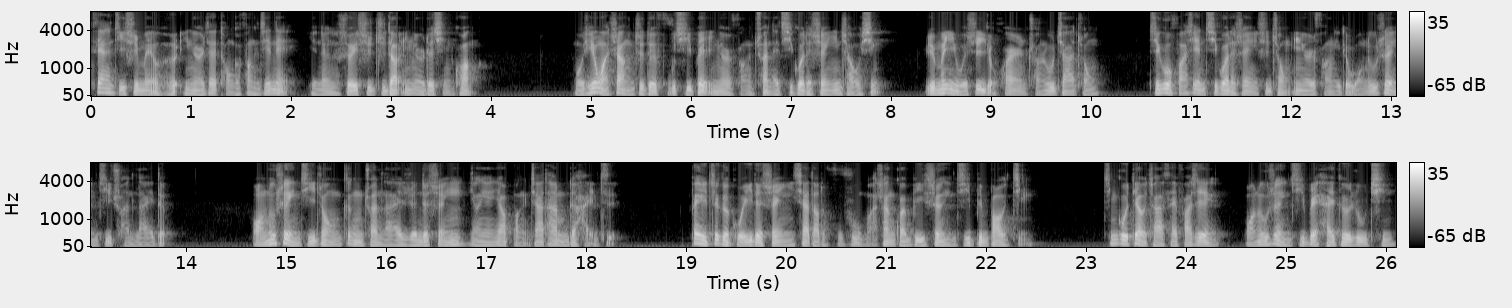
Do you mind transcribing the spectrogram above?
这样即使没有和婴儿在同个房间内，也能随时知道婴儿的情况。某天晚上，这对夫妻被婴儿房传来奇怪的声音吵醒，原本以为是有坏人闯入家中，结果发现奇怪的声音是从婴儿房里的网络摄影机传来的。网络摄影机中更传来人的声音，扬言要绑架他们的孩子。被这个诡异的声音吓到的夫妇马上关闭摄影机并报警。经过调查才发现，网络摄影机被骇客入侵。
